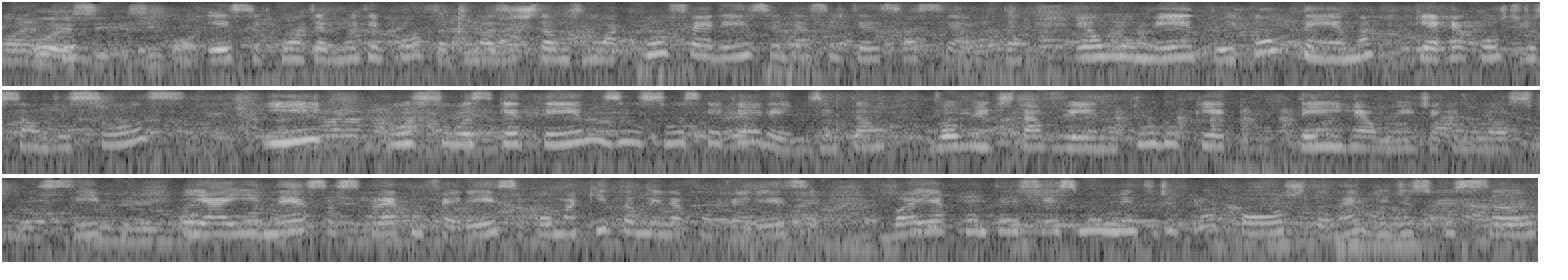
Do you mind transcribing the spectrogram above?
Olha, esse, esse encontro? Esse encontro é muito importante. Nós estamos numa conferência de assistência social. Então, é um momento e com o tema que é reconstrução do SUS e o SUS que temos e o SUS que queremos. Então, vamos, a gente está vendo tudo o que tem realmente aqui no nosso município. E aí, nessas pré-conferências, como aqui também na conferência, vai acontecer esse momento de proposta, né, de discussão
